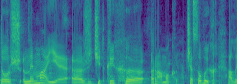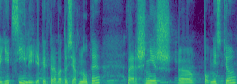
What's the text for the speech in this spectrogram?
Тож немає е, чітких е, рамок часових, але є цілі, яких треба досягнути перш ніж е, повністю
